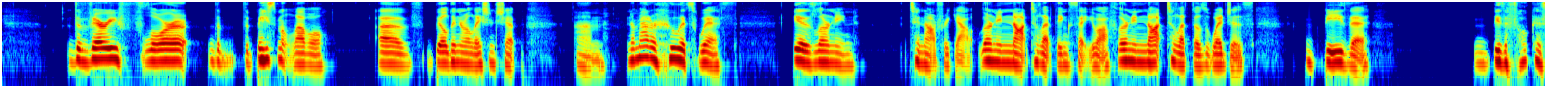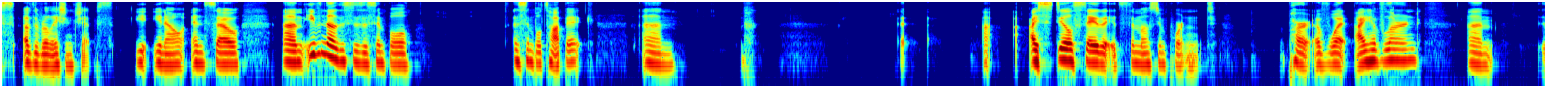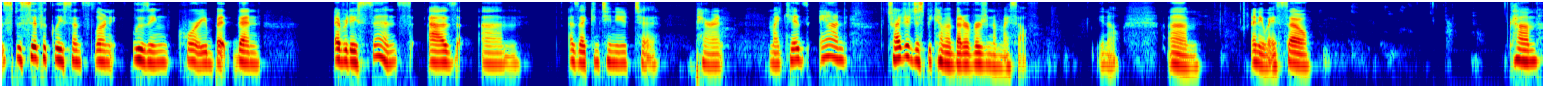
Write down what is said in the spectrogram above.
the very floor the the basement level of building a relationship um no matter who it's with is learning to not freak out, learning not to let things set you off, learning not to let those wedges be the be the focus of the relationships, you, you know? And so um even though this is a simple a simple topic, um I, I still say that it's the most important part of what I have learned um, specifically since learning losing Corey, but then every day since as um as I continue to parent my kids and try to just become a better version of myself. You know. Um anyway, so come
